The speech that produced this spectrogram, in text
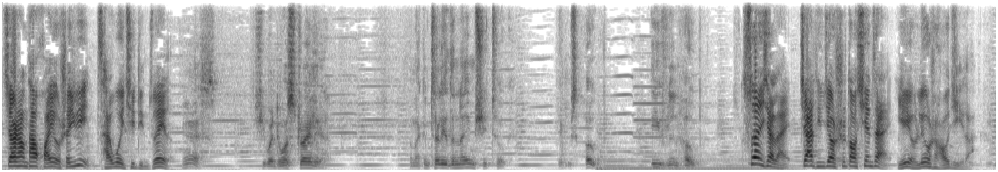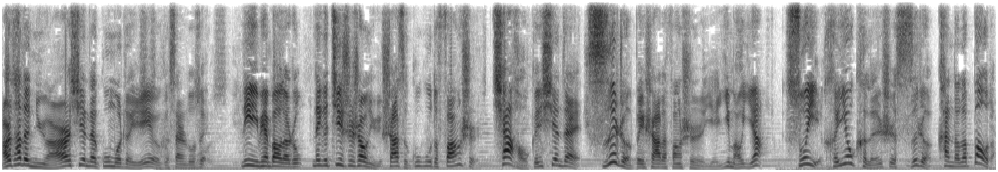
加上她怀有身孕，才为其顶罪的。Yes, she went to Australia. And I can tell you the name she took. It was Hope. Evelyn Hope. 算下来，家庭教师到现在也有六十好几了。而她的女儿现在估摸着也有个三十多岁。另一篇报道中，那个近视少女杀死姑姑的方式，恰好跟现在死者被杀的方式也一毛一样，所以很有可能是死者看到了报道，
